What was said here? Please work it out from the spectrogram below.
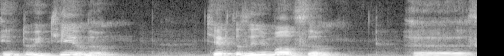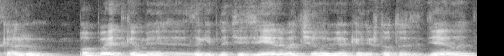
интуитивно те, кто занимался, э, скажем, попытками загипнотизировать человека или что-то сделать,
